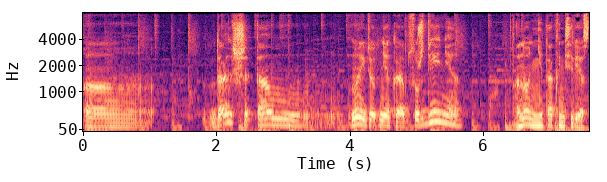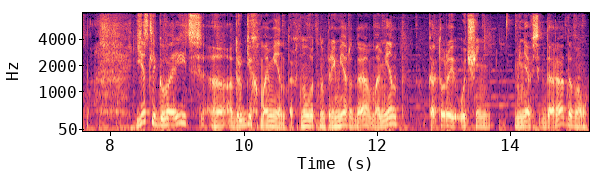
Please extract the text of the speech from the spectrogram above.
А, дальше там ну, идет некое обсуждение. Оно не так интересно. Если говорить э, о других моментах, ну вот, например, да, момент, который очень меня всегда радовал,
